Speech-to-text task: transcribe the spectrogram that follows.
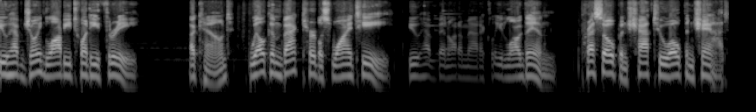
You have joined Lobby 23. Account, welcome back Turbos YT. You have been automatically logged in. Press open chat to open chat.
